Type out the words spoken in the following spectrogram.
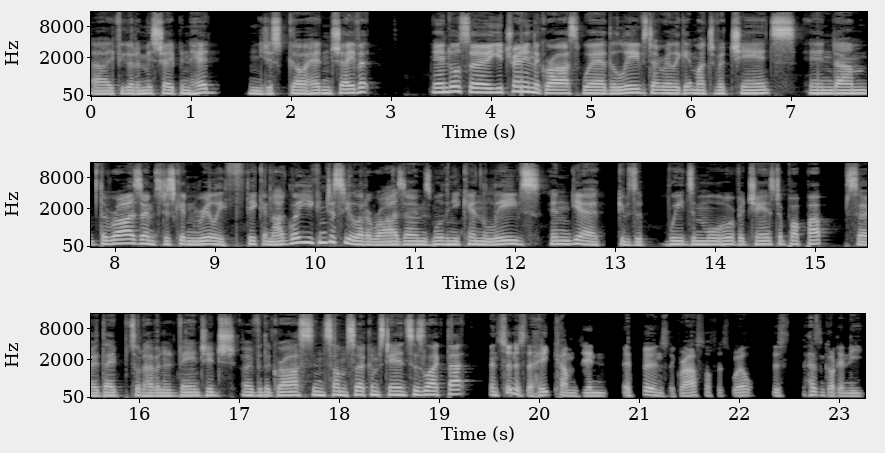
uh, if you've got a misshapen head and you just go ahead and shave it. And also, you're training the grass where the leaves don't really get much of a chance, and um, the rhizomes are just getting really thick and ugly. You can just see a lot of rhizomes more than you can the leaves, and yeah, it gives the weeds a more of a chance to pop up. So they sort of have an advantage over the grass in some circumstances like that. And as soon as the heat comes in, it burns the grass off as well. This hasn't got any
